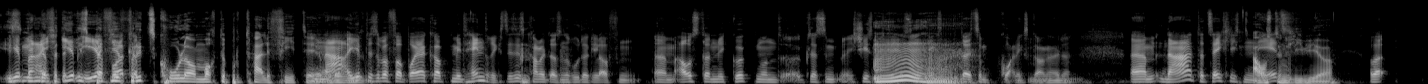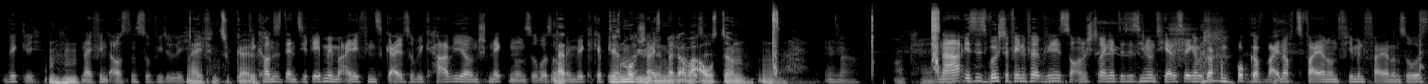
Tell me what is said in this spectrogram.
Ist, hab mir eigentlich- Vert- ich hab ist eher bei dir Fritz Cola und macht eine brutale Fete? Nein, ich habe das aber vor ein paar Jahren gehabt mit Hendrix. Das ist komplett aus dem Ruder gelaufen. Ähm, Austern mit Gurken und äh, das, ich schieße mich. Mm. Da ist um gar nichts gegangen, Alter. Ähm, nein, tatsächlich nicht. Aus den Liebe, ja. aber wirklich? Mhm. Nein, ich finde Austern so widerlich. Nein, ich finde es so Die geil. Konsistenz, ich rede mir immer ein, ich finde es geil, so wie Kaviar und Schnecken und sowas. Aber in Wirklichkeit Das ich mag ich nicht, aber. Austern. mm. Nein. Okay. Na, es ist wurscht, auf jeden Fall finde ich es so anstrengend, das ist hin und her, deswegen habe ich gar keinen Bock auf Weihnachtsfeiern und Firmenfeiern und sowas.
